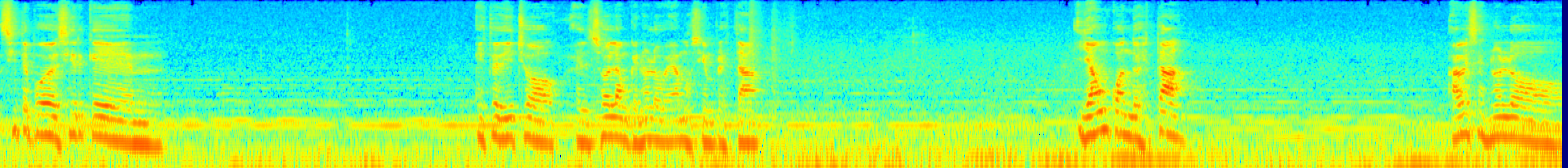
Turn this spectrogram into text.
Sí te puedo decir que mm, Este dicho, el sol aunque no lo veamos siempre está. Y aun cuando está, a veces no lo,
